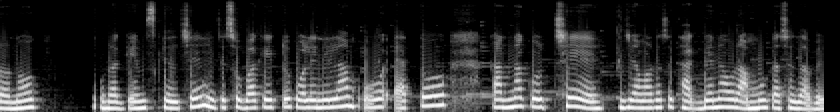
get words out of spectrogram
রনক, ওরা গেমস খেলছে। এই যে সোবাকে একটু বলে নিলাম, ও এত কান্না করছে যে আমার কাছে থাকবে না, ওর আম্মুর কাছে যাবে।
